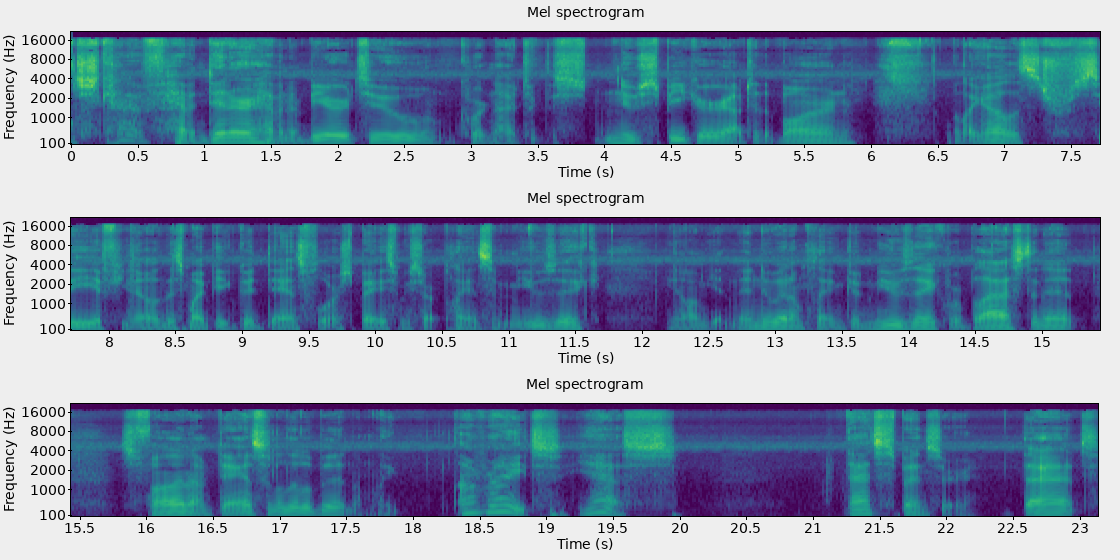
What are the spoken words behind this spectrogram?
just kind of having dinner, having a beer or two. Court and I took this new speaker out to the barn. We're like, oh, let's tr- see if, you know, this might be a good dance floor space. And we start playing some music you know, I'm getting into it. I'm playing good music. We're blasting it. It's fun. I'm dancing a little bit. And I'm like, all right, yes. That's Spencer. That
